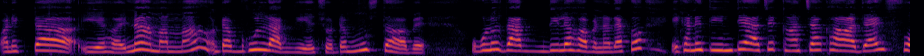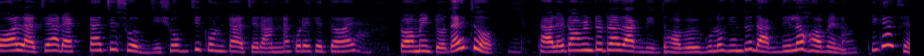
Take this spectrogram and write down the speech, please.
অনেকটা ইয়ে হয়। না মাম্মা ওটা ভুল দাগ দিয়েছ ওটা মুছতে হবে। ওগুলো দাগ দিলে হবে না। দেখো এখানে তিনটে আছে কাঁচা খাওয়া যায় ফল আছে আর একটা আছে সবজি। সবজি কোনটা আছে? রান্না করে খেতে হয় টমেটো তাই তো? তাহলে টমেটোটা দাগ দিতে হবে ওইগুলো কিন্তু দাগ দিলে হবে না ঠিক আছে?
